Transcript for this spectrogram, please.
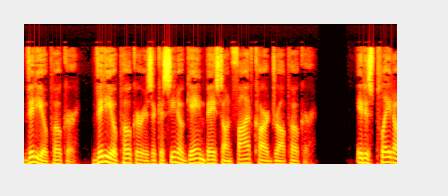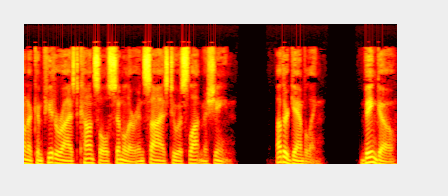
Video poker Video poker is a casino game based on five card draw poker. It is played on a computerized console similar in size to a slot machine. Other gambling. Bingo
